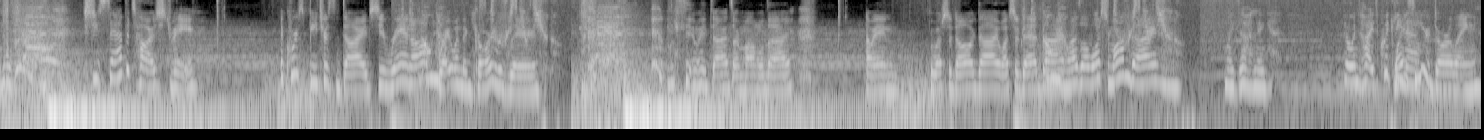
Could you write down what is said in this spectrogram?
she sabotaged me. Of course Beatrice died. She ran off right when the guard was there. See how many times our mom will die. I mean, we watched a dog die, watched her dad oh, die, might as well watch mom die. My darling. Go and hide quickly Why now. is he your darling?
